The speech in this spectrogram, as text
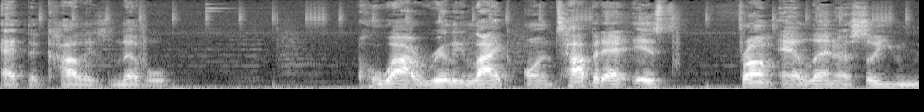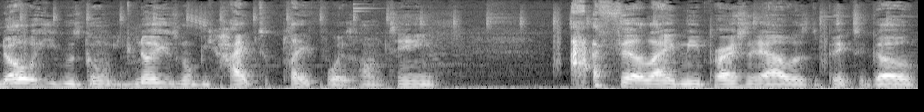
at the college level, who I really like. On top of that, is from Atlanta, so you know he was going, you know he was going to be hyped to play for his home team. I feel like me personally, I was the pick to go.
